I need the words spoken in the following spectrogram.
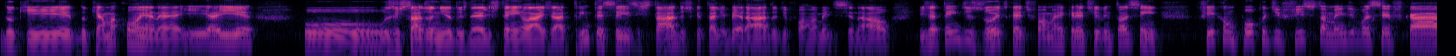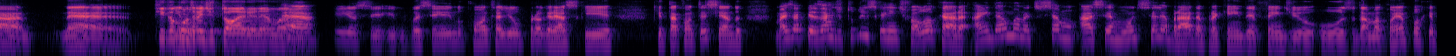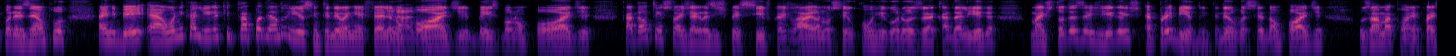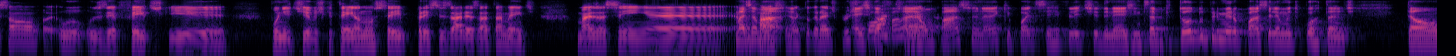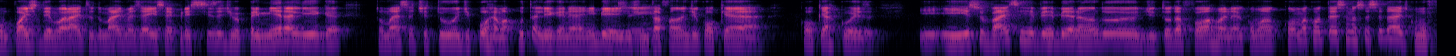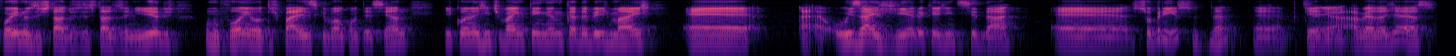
do que, do que a maconha, né? E aí o, os Estados Unidos, né? Eles têm lá já 36 estados que está liberado de forma medicinal e já tem 18 que é de forma recreativa. Então, assim, fica um pouco difícil também de você ficar, né? Fica indo... contraditório, né, mano? É, isso. Você indo contra ali o progresso que que está acontecendo. Mas apesar de tudo isso que a gente falou, cara, ainda é uma notícia a ser muito celebrada para quem defende o, o, uso da maconha, porque, por exemplo, a NBA é a única liga que está podendo isso, entendeu? A NFL Irado. não pode, beisebol não pode. Cada um tem suas regras específicas lá, eu não sei o quão rigoroso é cada liga, mas todas as ligas é proibido, entendeu? Você não pode usar maconha. Quais são os efeitos que punitivos que tem, eu não sei precisar exatamente. Mas assim, é, Mas é um é uma, passo muito grande para o esporte. É isso que eu ia falar, né, é um passo né, que pode ser refletido, né? A gente sabe que todo o primeiro passo ele é muito importante. Então, pode demorar e tudo mais, mas é isso. Aí precisa de uma primeira liga tomar essa atitude. Porra, é uma puta liga, né? A NBA, a gente não está falando de qualquer, qualquer coisa. E, e, isso vai se reverberando de toda forma, né? Como, como acontece na sociedade, como foi nos Estados, Estados Unidos, como foi em outros países que vão acontecendo. E quando a gente vai entendendo cada vez mais é, o exagero que a gente se dá é, sobre isso, né? É, porque a, a, verdade é essa.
